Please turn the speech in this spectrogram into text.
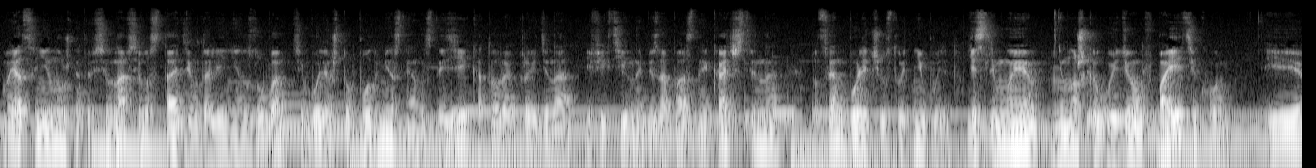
Бояться не нужно, это всего-навсего стадия удаления зуба, тем более, что под местной анестезией, которая проведена эффективно, безопасно и качественно, пациент боли чувствовать не будет. Если мы немножко уйдем в поэтику и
